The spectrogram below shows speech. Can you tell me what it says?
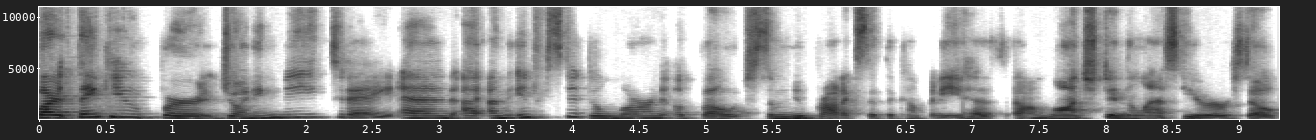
Bart, thank you for joining me today. And I, am interested to learn about some new products that the company has um, launched in the last year or so.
